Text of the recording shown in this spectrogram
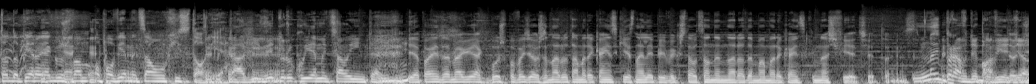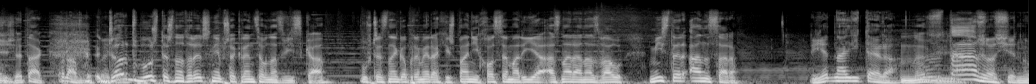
to dopiero jak już wam opowiemy całą historię. Tak, i wydrukujemy cały internet. Ja pamiętam, jak, jak Bush powiedział, że naród amerykański jest najlepiej wykształconym narodem amerykańskim na świecie. To jest... No i prawdę powiedział. Do dzisiaj, tak. Prawdę powiedział. George Bush też notorycznie przekręcał nazwiska. Ówczesnego premiera Hiszpanii Jose Maria Aznara nazwał Mr. Ansar. Jedna litera. No No, zdarza się, no.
